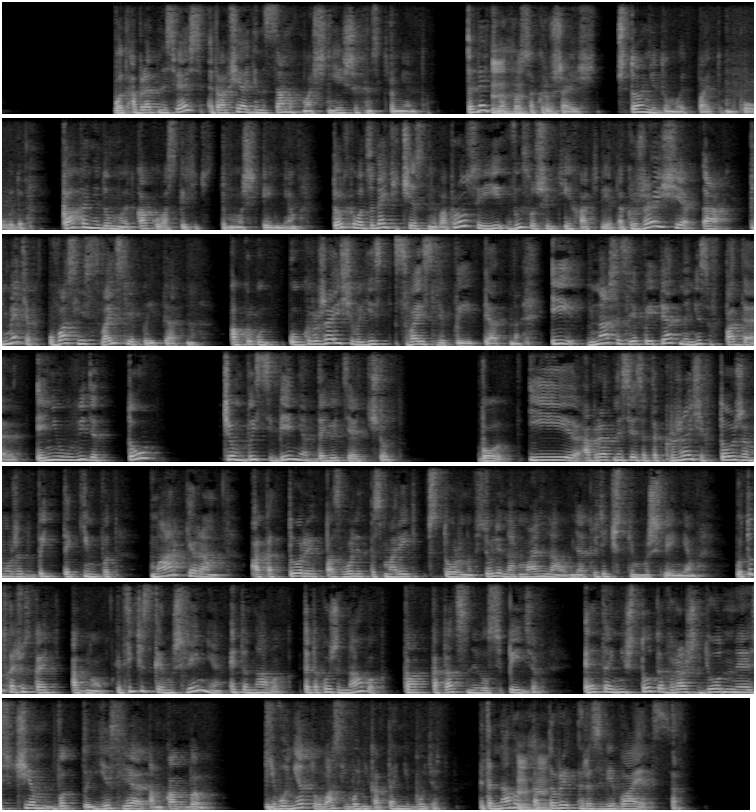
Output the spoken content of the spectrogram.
Вот обратная связь — это вообще один из самых мощнейших инструментов. Задайте угу. вопрос окружающим. Что они думают по этому поводу? Как они думают, как у вас с критическим мышлением? Только вот задайте честные вопросы и выслушайте их ответ. Окружающие, а, понимаете, у вас есть свои слепые пятна, у окружающего есть свои слепые пятна. И наши слепые пятна не совпадают. И они увидят то, в чем вы себе не отдаете отчет. Вот. И обратная связь от окружающих тоже может быть таким вот маркером, а который позволит посмотреть в сторону, все ли нормально у меня критическим мышлением. Вот тут хочу сказать одно. Критическое мышление — это навык. Это такой же навык, как кататься на велосипеде. Это не что-то врожденное, с чем вот если там как бы его нет, у вас его никогда не будет. Это навык, угу. который развивается.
